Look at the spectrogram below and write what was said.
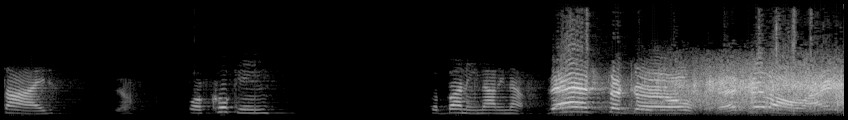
side Yeah. for cooking the bunny not enough. That's the girl. That's it, all right.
